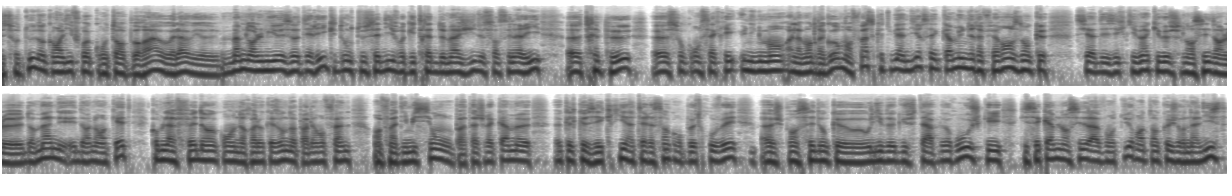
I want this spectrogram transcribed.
surtout donc en livre contemporain, voilà, même dans le milieu ésotérique, donc tous ces livres qui traitent de magie, de sorcellerie, euh, très peu euh, sont consacrés uniquement à la mandragore. Mais enfin, ce que tu viens de dire, c'est quand même une référence. Donc, euh, s'il y a des écrivains qui veulent se lancer dans le domaine et dans l'enquête, comme l'a fait, donc on aura l'occasion d'en parler en fin, en fin d'émission. On partagerait quand même euh, quelques écrits intéressants qu'on peut trouver. Euh, je pensais donc au livre de Gustave Le Rouge, qui, qui s'est quand même lancé dans l'aventure en tant que journaliste,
